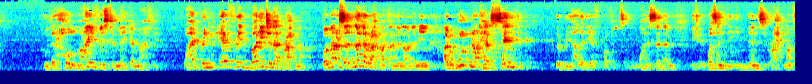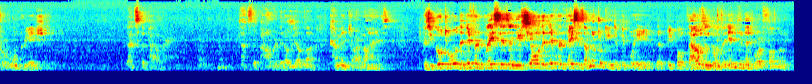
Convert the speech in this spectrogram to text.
who their whole life is to make a mahfil. Why bring everybody to that rahmah? وَمَا أَرْسَلْنَاكَ رَحْمَةً لِلْعَالَمِينَ I would not have sent the reality of Prophet if it wasn't the immense rahmah for all creation. That's the power. That's the power that awliyaullah come into our lives. Because you go to all the different places and you see all the different faces. I'm not talking to people here, there are people, thousands on the internet who are following.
